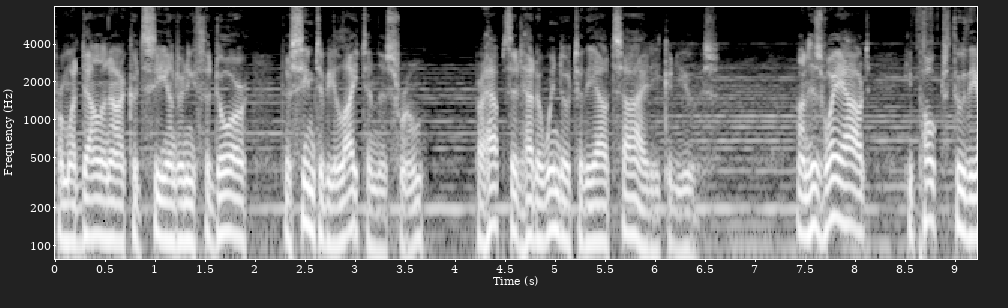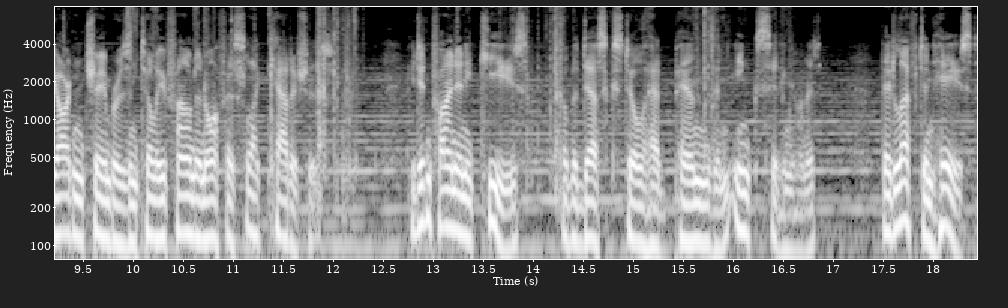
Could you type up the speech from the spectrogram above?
from what Dalinar could see underneath the door, there seemed to be light in this room. Perhaps it had a window to the outside he could use. On his way out, he poked through the ardent chambers until he found an office like Kadash's. He didn't find any keys, though the desk still had pens and ink sitting on it. They'd left in haste,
